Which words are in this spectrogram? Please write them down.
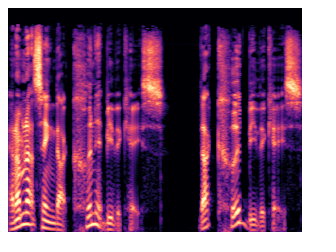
And I'm not saying that couldn't be the case, that could be the case.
